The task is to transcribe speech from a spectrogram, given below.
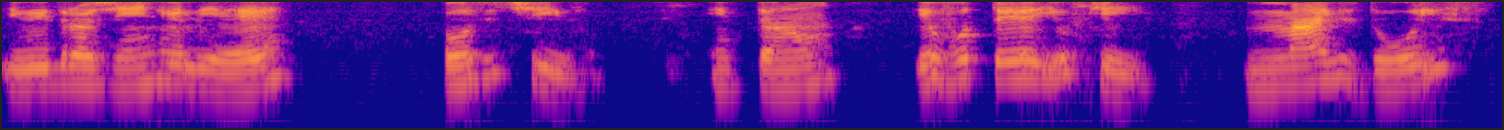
E o hidrogênio, ele é positivo. Então, eu vou ter aí o quê? Mais 2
